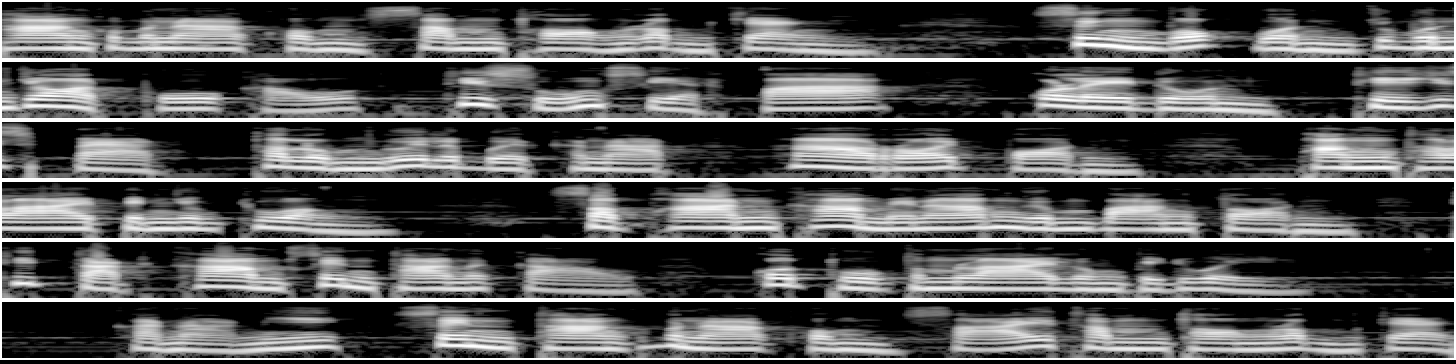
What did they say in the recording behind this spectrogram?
ทางคมนาคมซัมทองล่อมแจ้งซึ่งบกบนอยู่บนยอดภูเขาที่สูงเสียดฟ้า ก็เลยโดนที28ถล่มด้วยระเบิดขนาด 500 ปอนด์พังทลายเป็นยงท่วง สะพานข้ามแม่น้ำเงิมบางตอนที่ตัดข้ามเส้นทางดังกล่าว ก็ถูกทำลายลงไปด้วย ขณะนี้เส้นทางคมนาคมสายทำทองล่อมแกง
